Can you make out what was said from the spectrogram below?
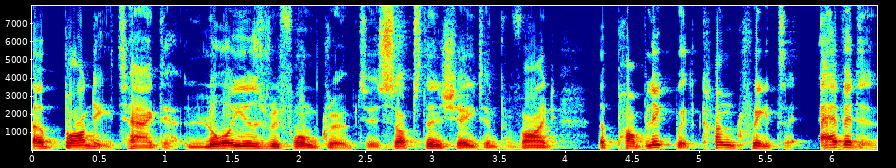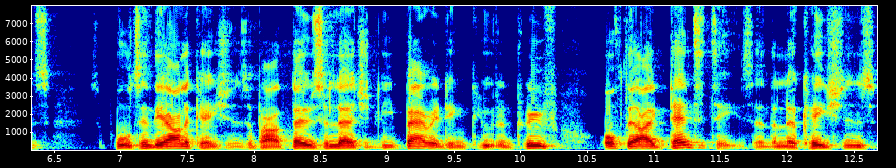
a body tagged Lawyers Reform Group to substantiate and provide the public with concrete evidence supporting the allegations about those allegedly buried, including proof of their identities and the locations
